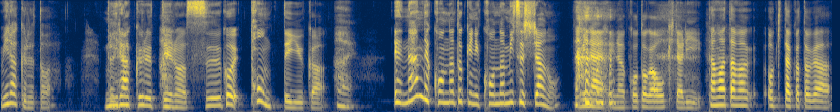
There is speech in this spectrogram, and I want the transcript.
ミラクルとは。ミラクルっていうのはすごいポンっていうかはい。えなんでこんな時にこんなミスしちゃうの？みたいなことが起きたり。たまたま起きたことが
